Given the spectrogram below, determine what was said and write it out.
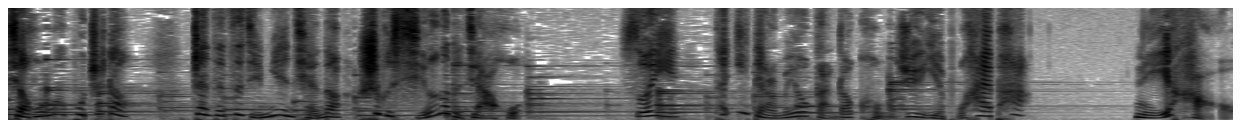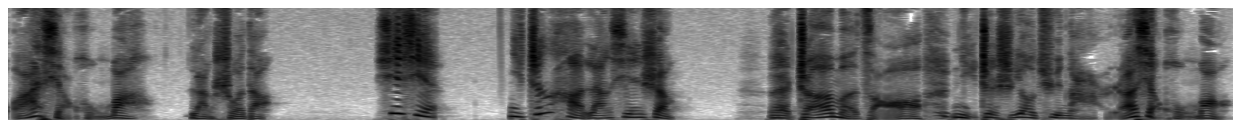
小红帽不知道站在自己面前的是个邪恶的家伙，所以他一点没有感到恐惧，也不害怕。你好啊，小红帽，狼说道。谢谢，你真好，狼先生。呃，这么早，你这是要去哪儿啊，小红帽？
